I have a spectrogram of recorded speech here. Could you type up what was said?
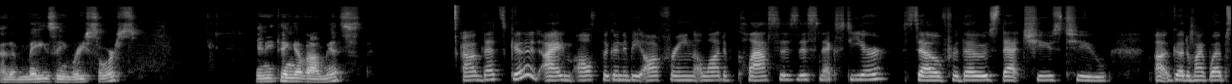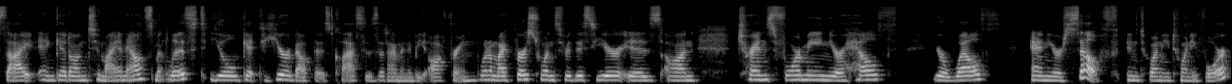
an amazing resource. Anything have I missed? Uh, that's good. I'm also going to be offering a lot of classes this next year. So, for those that choose to uh, go to my website and get onto my announcement list, you'll get to hear about those classes that I'm going to be offering. One of my first ones for this year is on transforming your health, your wealth, and yourself in 2024.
